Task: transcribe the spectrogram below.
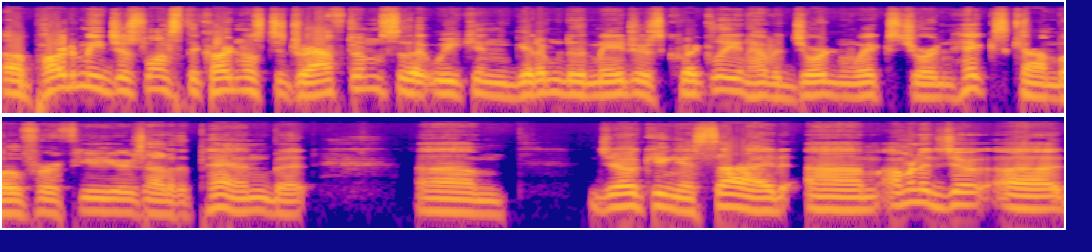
Uh, part of me just wants the Cardinals to draft him so that we can get him to the majors quickly and have a Jordan Wicks, Jordan Hicks combo for a few years out of the pen. But um, joking aside, um, I'm going to jo- uh,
